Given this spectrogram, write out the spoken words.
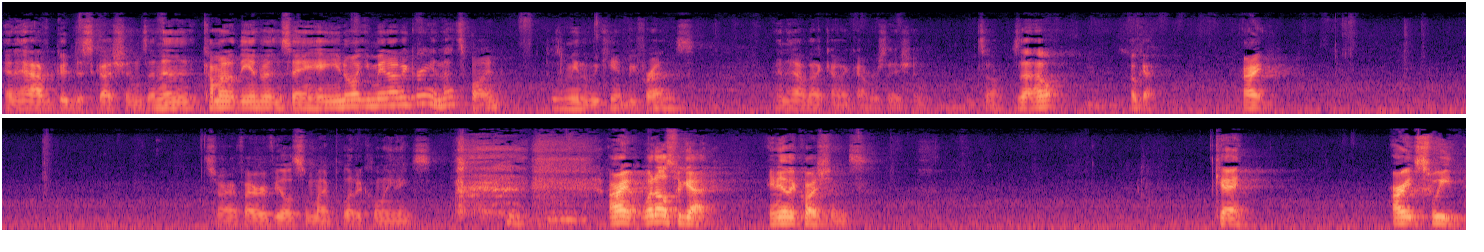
and have good discussions. And then come out at the end of it and say, hey, you know what? You may not agree, and that's fine. Doesn't mean that we can't be friends and have that kind of conversation. So, does that help? Okay. All right. Sorry if I revealed some of my political leanings. All right, what else we got? Any other questions? Okay. All right, sweet.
